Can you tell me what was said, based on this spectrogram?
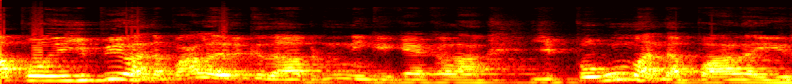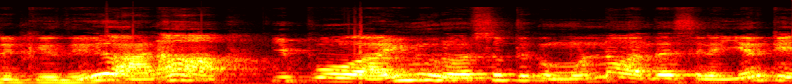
அப்போது இப்பயும் அந்த பாலம் இருக்குதா அப்படின்னு நீங்கள் கேட்கலாம். இப்போவும் அந்த பாலம் இருக்குது. ஆனால் இப்போ ஐநூறு வருஷத்துக்கு முன்ன வந்த சில இயற்கை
